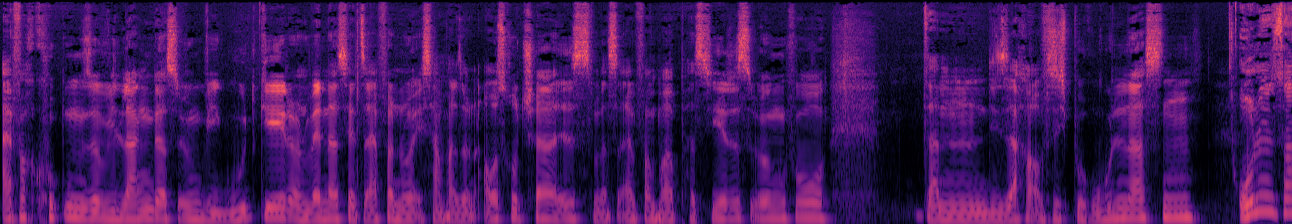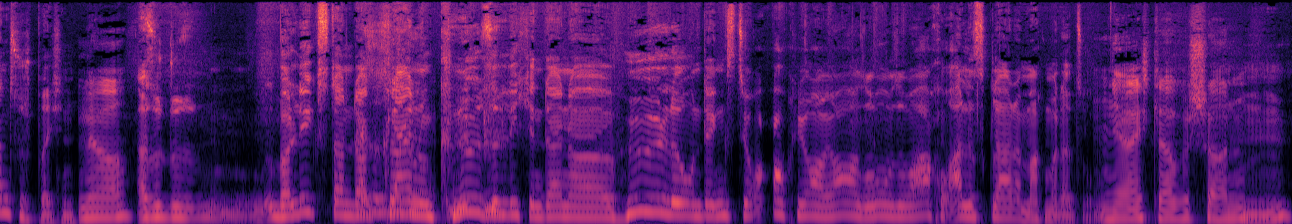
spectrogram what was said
einfach gucken, so wie lange das irgendwie gut geht und wenn das jetzt einfach nur, ich sag mal, so ein Ausrutscher ist, was einfach mal passiert ist irgendwo, dann die Sache auf sich beruhen lassen. Ohne es anzusprechen. Ja, Also du überlegst dann da Also so klein du- und knöselig in deiner Höhle und denkst dir, ach ja, ja, so, so, ach, alles klar, dann machen wir das so. ja, ich glaube schon.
